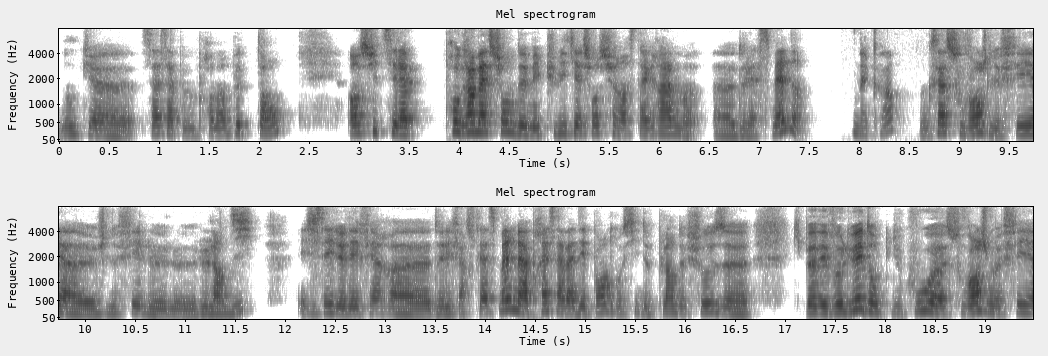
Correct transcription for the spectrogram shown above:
Donc, ça, ça peut me prendre un peu de temps. Ensuite, c'est la programmation de mes publications sur Instagram de la semaine. D'accord. Donc ça, souvent, je le fais, euh, je le, fais le, le, lundi. Et j'essaye de les faire euh, de les faire toute la semaine, mais après ça va dépendre aussi de plein de choses euh, qui peuvent évoluer. Donc du coup, souvent je me fais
